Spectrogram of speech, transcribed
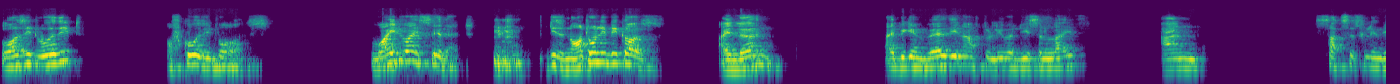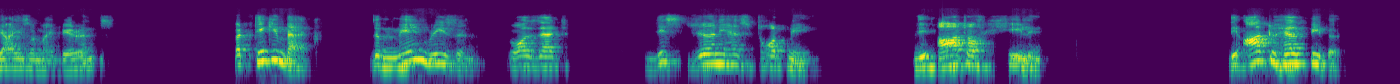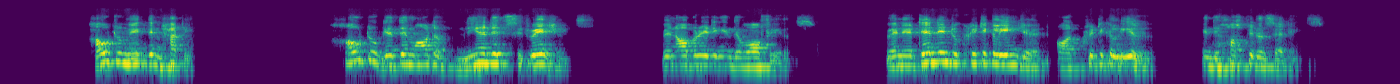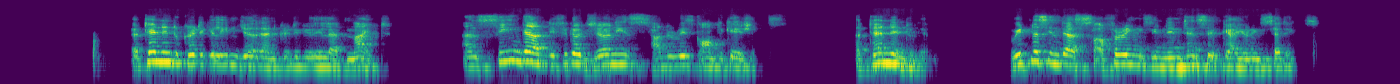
Was it worth it? Of course it was. Why do I say that? it is not only because I learned, I became wealthy enough to live a decent life and successful in the eyes of my parents. But thinking back, the main reason was that this journey has taught me the art of healing, the art to help people, how to make them happy, how to get them out of near death situations when operating in the war fields, when attending to critically injured or critically ill in the hospital settings, attending to critically injured and critically ill at night, and seeing their difficult journeys saddled complications, attending to them, witnessing their sufferings in intensive care unit settings,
